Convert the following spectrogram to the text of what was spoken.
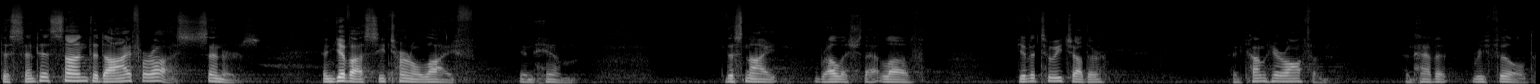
that sent his Son to die for us, sinners, and give us eternal life in him. This night, relish that love. Give it to each other and come here often and have it refilled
